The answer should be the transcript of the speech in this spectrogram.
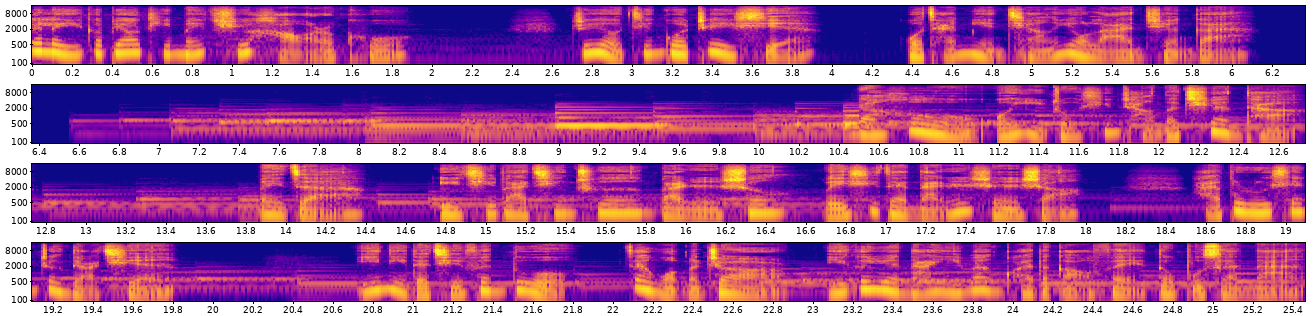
为了一个标题没取好而哭。只有经过这些，我才勉强有了安全感。然后我语重心长地劝他：“妹子，与其把青春、把人生维系在男人身上，还不如先挣点钱。以你的勤奋度，在我们这儿一个月拿一万块的稿费都不算难，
